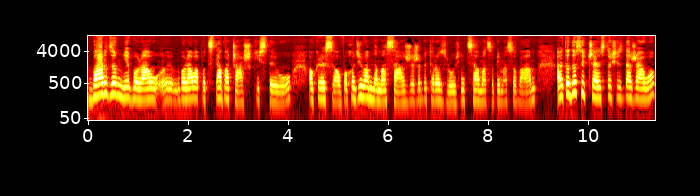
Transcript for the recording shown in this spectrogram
Bardzo mnie bolał, bolała podstawa czaszki z tyłu okresowo. Chodziłam na masaże, żeby to rozluźnić, sama sobie masowałam, ale to dosyć często się zdarzało.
